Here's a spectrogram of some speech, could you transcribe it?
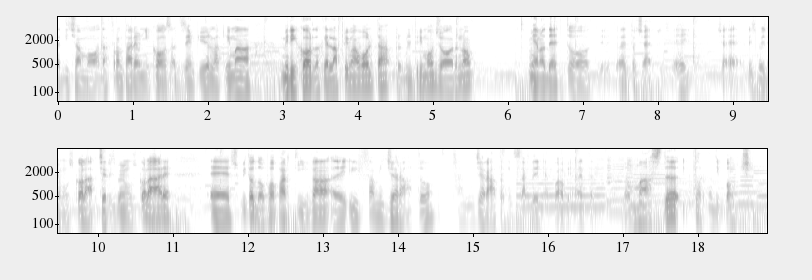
eh, diciamo, ad affrontare ogni cosa, ad esempio io la prima, mi ricordo che la prima volta, proprio il primo giorno, mi hanno detto, ho detto, cioè, risveglio, cioè, risveglio muscolare, cioè, risveglio muscolare, e subito dopo partiva eh, il famigerato, famigerato in Sardegna qua ovviamente è un must, il torneo di bocce.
